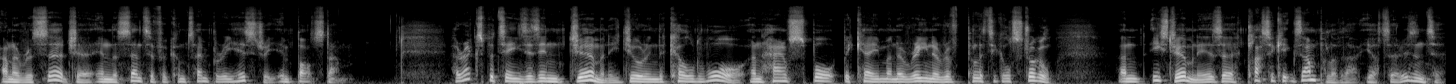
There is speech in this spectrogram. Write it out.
and a researcher in the Centre for Contemporary History in Potsdam. Her expertise is in Germany during the Cold War and how sport became an arena of political struggle. And East Germany is a classic example of that, Jutta, isn't it?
